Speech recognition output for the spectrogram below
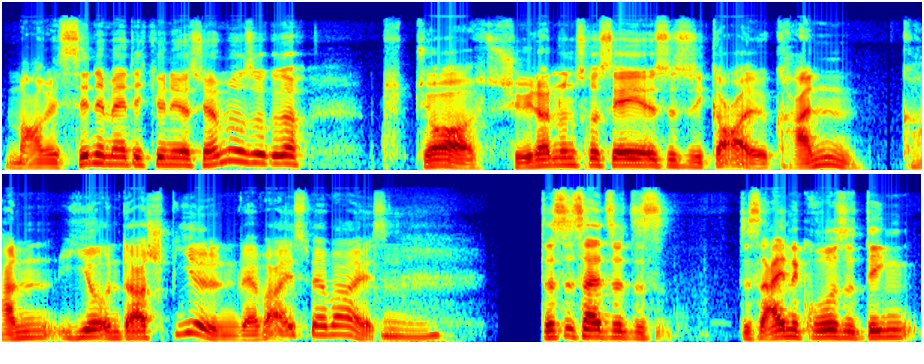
Marvel Cinematic Universe? Wir haben immer so gesagt, tja, schön an unserer Serie ist es egal, kann, kann hier und da spielen, wer weiß, wer weiß. Mhm. Das ist halt so das, das eine große Ding,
